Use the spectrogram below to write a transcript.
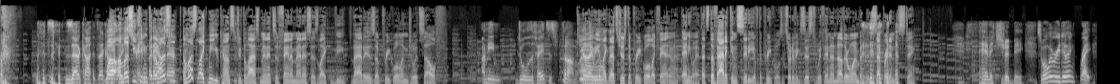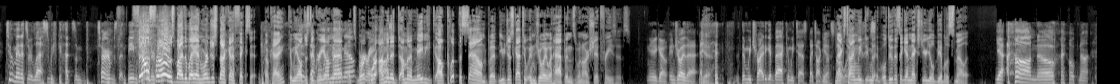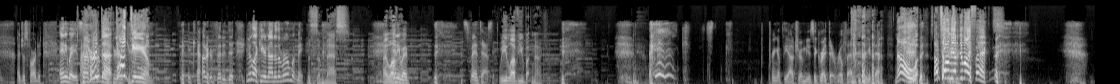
it's, is that a con? Is that well, unless you can, unless you, unless like me, you constitute the last minutes of Phantom Menace as like the that is a prequel into itself. I mean, Duel of the Fates is phenomenal. You know what I mean? Like that's just a prequel. Like fan- uh, anyway, that's the Vatican City of the prequels. It sort of exists within another one, but it's separate and distinct. and it should be. So what were we doing? Right, two minutes or less. We've got some terms that mean Phil froze, by the way, and we're just not going to fix it. Okay? Can we all just agree on that? doing now? That's- we're, Great, we're, I'm awesome. gonna, I'm gonna maybe I'll clip the sound, but you just got to enjoy what happens when our shit freezes. There you go. Enjoy that. Yeah. then we try to get back and we test by talking Yeah. about Star Next Wars. time we do, we'll do this again next year. You'll be able to smell it. Yeah. Oh no. I hope not. I just farted. Anyway, it's I time for heard that. God damn! counterfeited. di- You're lucky you're not in the room with me. This is a mess. I love it. anyway, it's fantastic. We love you, but no. Bring up the outro music right there, real fast, and bring it down. No! Stop telling me how to do my effects!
